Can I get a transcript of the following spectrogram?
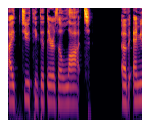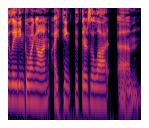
I do think that there's a lot of emulating going on. I think that there's a lot um,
